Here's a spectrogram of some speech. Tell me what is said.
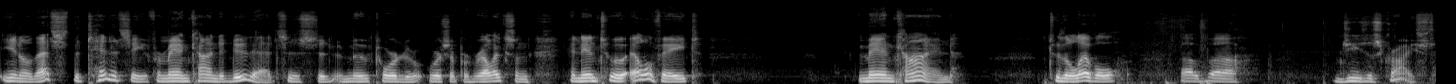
you know, that's the tendency for mankind to do that, is to move toward the worship of relics and, and then to elevate mankind to the level of uh, Jesus Christ.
